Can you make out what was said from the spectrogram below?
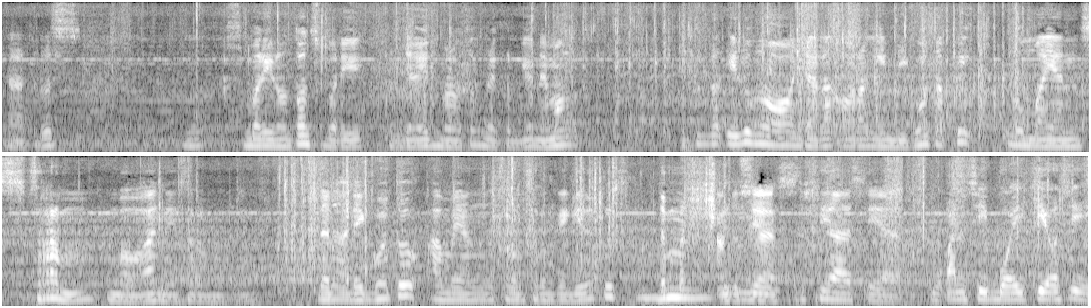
nah terus sembari nonton sembari kerjain sembari nonton sembari kerjain. Emang itu itu ngewawancara orang indigo tapi lumayan serem pembawaannya serem. Gitu. dan adik gue tuh sama yang serem-serem kayak gitu tuh demen. Antusias. antusias ya bukan si boy Kiyoshi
